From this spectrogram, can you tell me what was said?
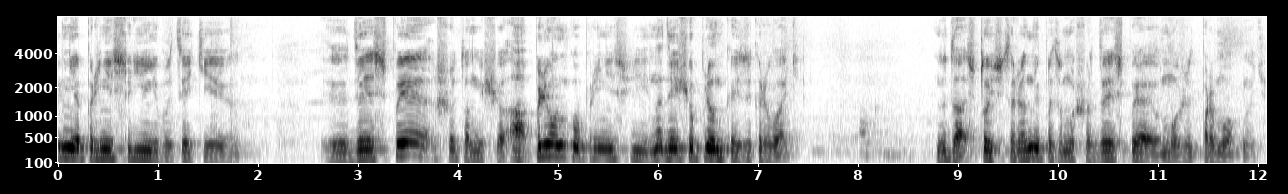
мне принесли вот эти э, ДСП, что там еще? А, пленку принесли, надо еще пленкой закрывать. Ну да, с той стороны, потому что ДСП может промокнуть.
